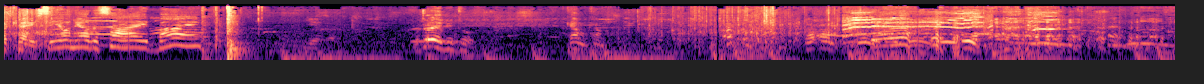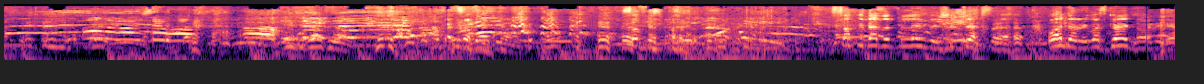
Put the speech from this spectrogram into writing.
Okay, see you on the other side. Bye. Yes. Come, come. Sophie doesn't believe it. She's just uh, wondering what's going on here.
